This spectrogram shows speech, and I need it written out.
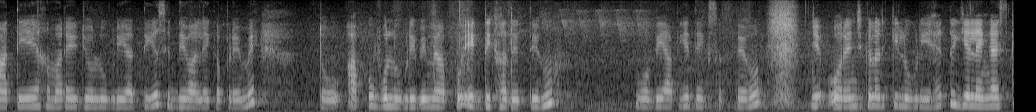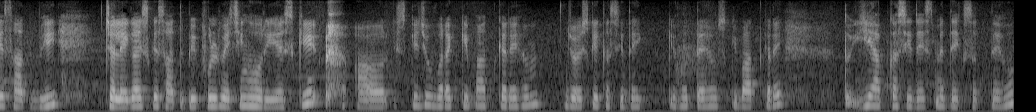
आती है, हमारे जो लुगड़ी आती है सिद्धि वाले कपड़े में तो आपको वो लुगड़ी भी मैं आपको एक दिखा देती हूँ। वो भी आप ये देख सकते हो। ये ऑरेंज कलर की लुगड़ी है तो ये लहंगा इसके साथ भी चलेगा इसके साथ भी फुल मैचिंग हो रही है इसकी। और इसके जो वर्क की बात करें हम, जो इसके कसीदे होते हैं, उसकी बात करें तो ये आप कसीदे इसमें देख सकते हो।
